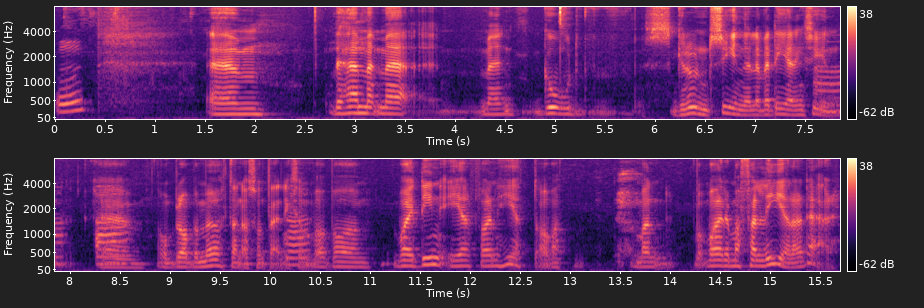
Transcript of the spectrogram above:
Mm. Mm. Um, det här med, med, med god grundsyn eller värderingssyn ja, um, och bra bemötande och sånt där. Liksom. Vad, vad, vad, är din erfarenhet av att man... Vad är det man fallerar där?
